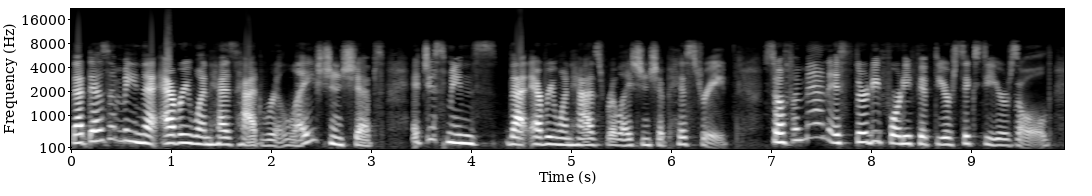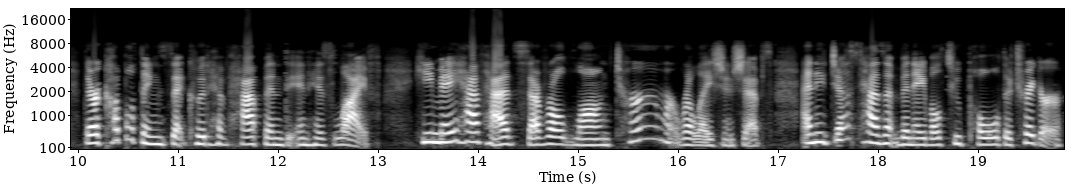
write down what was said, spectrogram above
That doesn't mean that everyone has had relationships. It just means that everyone has relationship history. So if a man is 30, 40, 50, or 60 years old, there are a couple things that could have happened in his life. He may have had several long term relationships and he just hasn't been able to pull the trigger,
